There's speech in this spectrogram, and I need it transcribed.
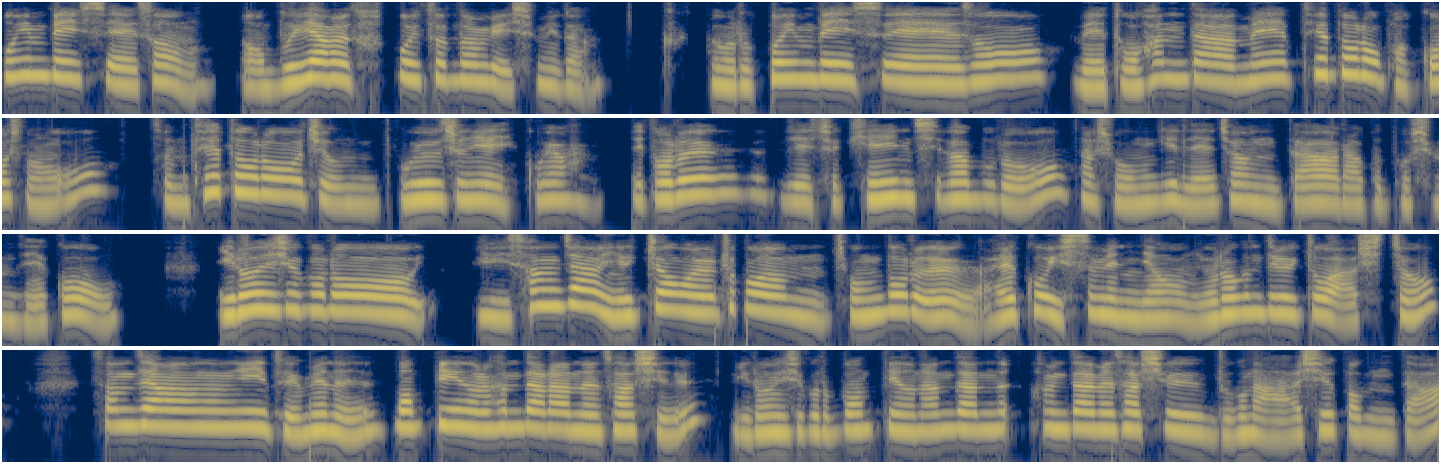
코인베이스에서 어, 물량을 갖고 있었던 게 있습니다. 그거를 코인베이스에서 매도한 다음에 테더로 바꿔서 전 테더로 지금 보유 중에 있고요. 이거를 이제 제 개인 지갑으로 다시 옮길 예정이다라고 보시면 되고, 이런 식으로 이 상장 일정을 조금 정보를 알고 있으면요. 여러분들도 아시죠? 상장이 되면은 펌핑을 한다라는 사실, 이런 식으로 펌핑을 한다, 한다는 사실 누구나 아실 겁니다.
